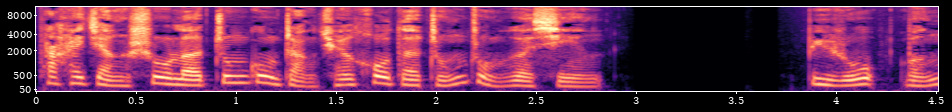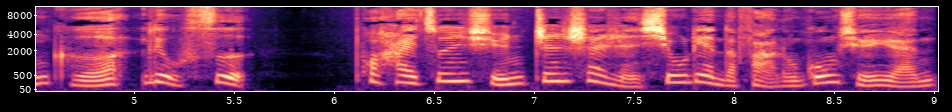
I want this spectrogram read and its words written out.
他还讲述了中共掌权后的种种恶行。比如文革六四，迫害遵循真善忍修炼的法轮功学员，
